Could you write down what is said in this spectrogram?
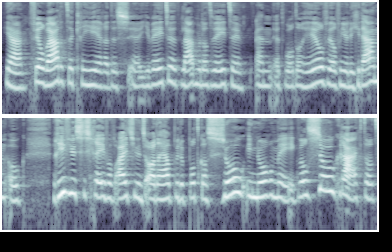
ja, veel waarde te creëren. Dus uh, je weet het, laat me dat weten. En het wordt door heel veel van jullie gedaan. Ook reviews geschreven op iTunes. Oh, daar helpen de podcast zo enorm mee. Ik wil zo graag dat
